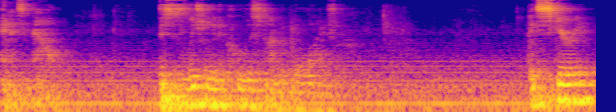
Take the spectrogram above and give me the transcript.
And it's now. This is literally the coolest time to be alive. It's scary.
